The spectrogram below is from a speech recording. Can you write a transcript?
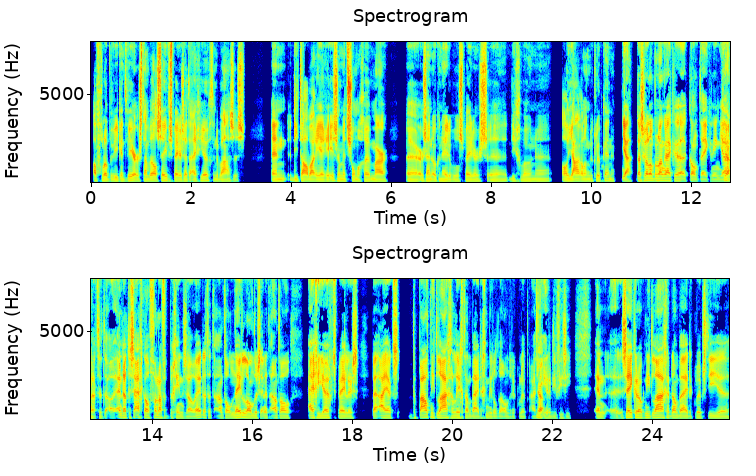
afgelopen weekend weer staan wel zeven spelers uit eigen jeugd in de basis. En die taalbarrière is er met sommigen. Maar er zijn ook een heleboel spelers eh, die gewoon eh, al jarenlang de club kennen. Ja, dat is wel een belangrijke eh, kanttekening. Ja, Ja. Dat het, en dat is eigenlijk al vanaf het begin zo. Hè? Dat het aantal Nederlanders en het aantal eigen jeugdspelers bij Ajax bepaald niet lager ligt dan bij de gemiddelde andere club uit Ja. de Eredivisie. En eh, zeker ook niet lager dan bij de clubs die eh,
